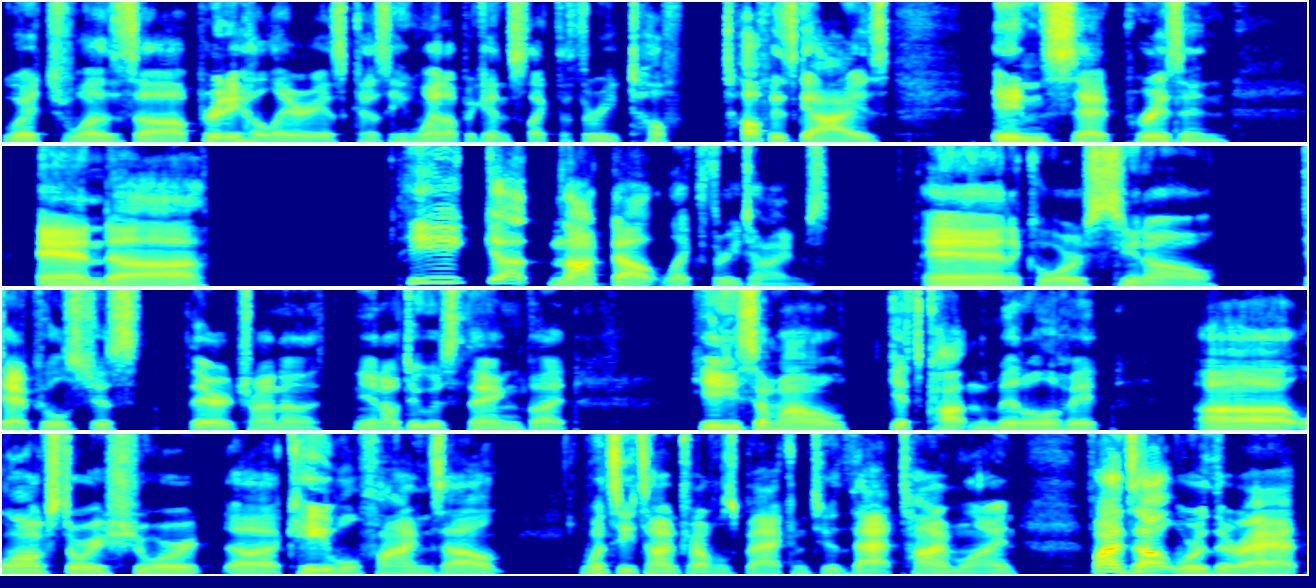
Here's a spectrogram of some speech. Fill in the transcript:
which was uh, pretty hilarious because he went up against like the three tough toughest guys in said prison, and uh, he got knocked out like three times. And of course, you know, Deadpool's just there trying to, you know, do his thing, but he somehow gets caught in the middle of it. Uh, long story short, uh, Cable finds out once he time travels back into that timeline, finds out where they're at.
